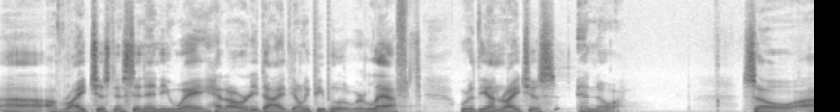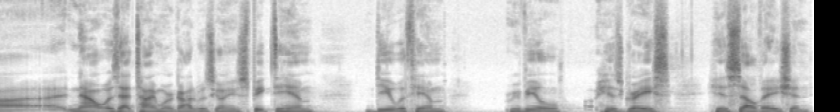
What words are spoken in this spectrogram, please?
uh, of righteousness in any way had already died. The only people that were left were the unrighteous and Noah. So uh, now it was that time where God was going to speak to him, deal with him, reveal his grace, his salvation,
